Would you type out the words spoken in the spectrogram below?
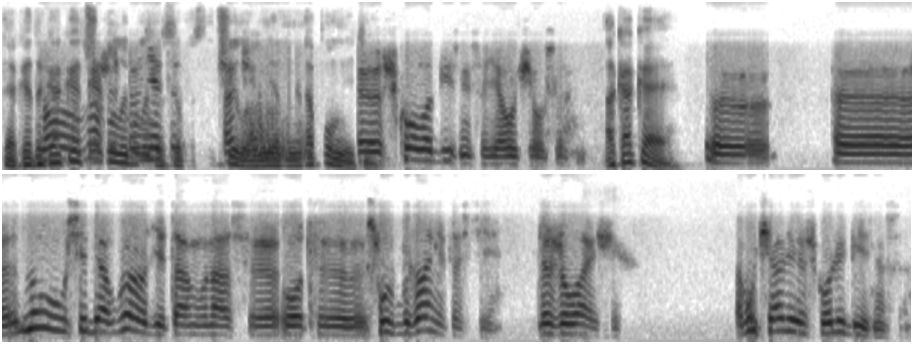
Так, это какая школа бизнеса вас учила? Мне напомните. Школа бизнеса я учился. А какая? э, ну, у себя в городе, там у нас от службы занятости для желающих обучали в школе бизнеса.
